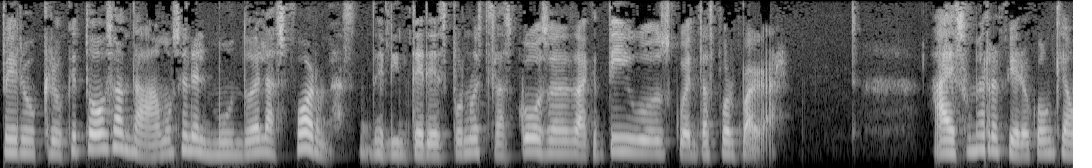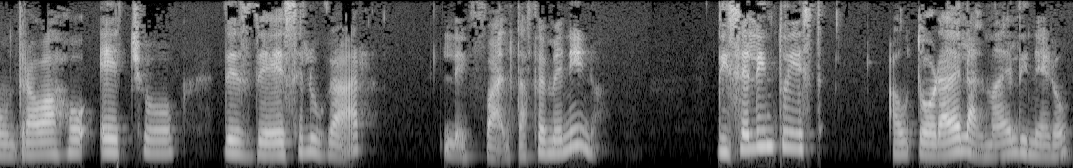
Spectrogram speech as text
Pero creo que todos andábamos en el mundo de las formas, del interés por nuestras cosas, activos, cuentas por pagar. A eso me refiero con que a un trabajo hecho desde ese lugar le falta femenino. Dice Lynn Twist, autora del alma del dinero,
